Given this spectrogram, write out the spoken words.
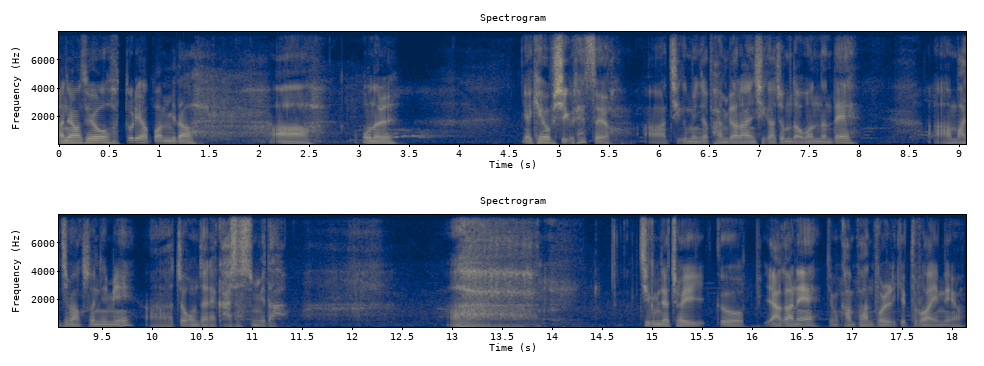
안녕하세요. 또리 아빠입니다. 아 오늘 예, 개업식을 했어요. 아, 지금 이제 밤 11시가 좀 넘었는데 아, 마지막 손님이 아, 조금 전에 가셨습니다. 아 지금 이제 저희 그 야간에 지금 간판 불 이렇게 들어와 있네요.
